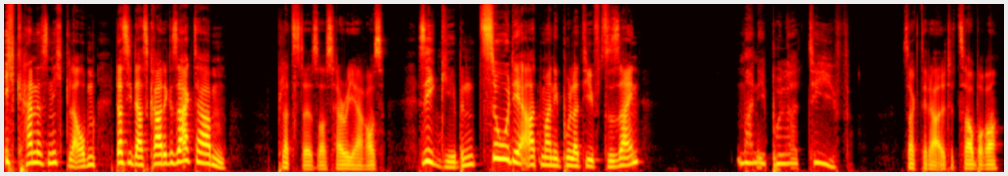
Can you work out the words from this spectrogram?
Ich kann es nicht glauben, dass Sie das gerade gesagt haben, platzte es aus Harry heraus. Sie geben zu, derart manipulativ zu sein. Manipulativ, sagte der alte Zauberer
